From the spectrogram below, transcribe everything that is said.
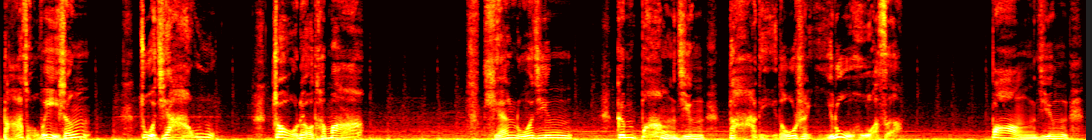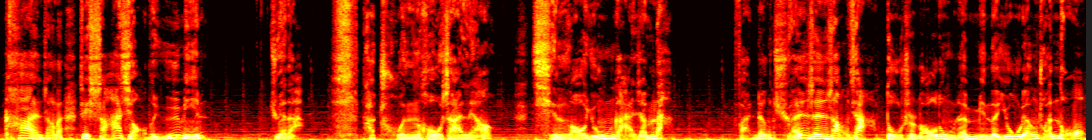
打扫卫生、做家务。照料他妈，田螺精跟蚌精大抵都是一路货色。蚌精看上了这傻小子渔民，觉得他醇厚善良、勤劳勇敢什么的，反正全身上下都是劳动人民的优良传统。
